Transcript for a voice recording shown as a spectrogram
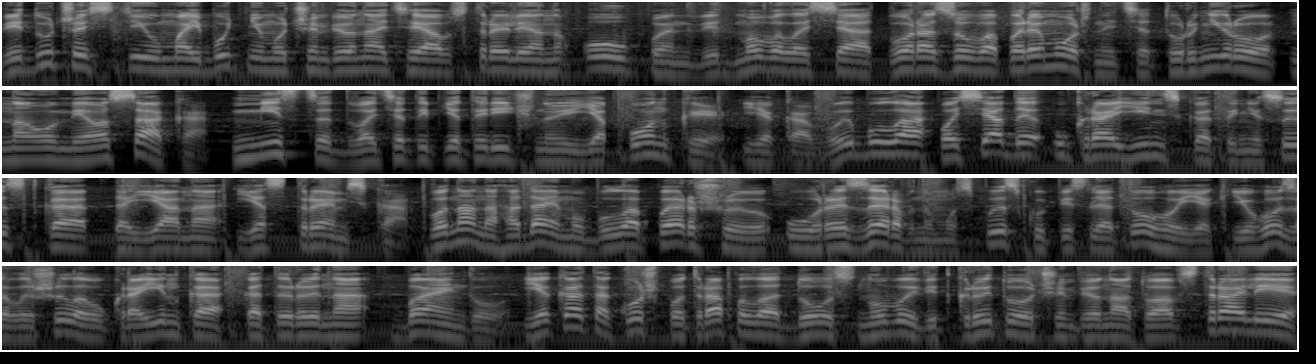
Від участі у майбутньому чемпіонаті Australian Open відмовилася дворазова переможниця турніру Наомі Осака. Місце 25-річної японки, яка вибула, посяде українська тенісистка Даяна Ястремська. Вона нагадаємо була першою у резервному списку після того, як його залишила українка Катерина Байндл, яка також потрапила до основи відкритого чемпіонату Австралії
